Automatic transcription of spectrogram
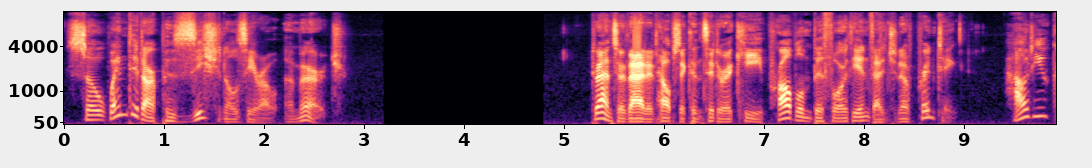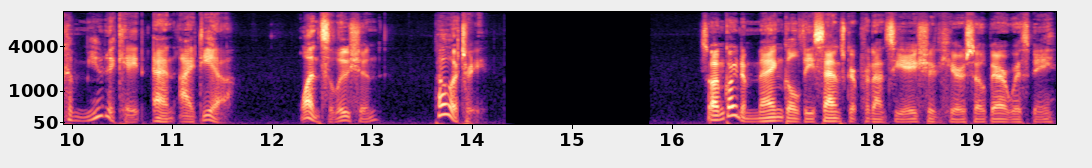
So when did our positional zero emerge? To answer that, it helps to consider a key problem before the invention of printing. How do you communicate an idea? One solution, poetry. So I'm going to mangle the Sanskrit pronunciation here, so bear with me.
